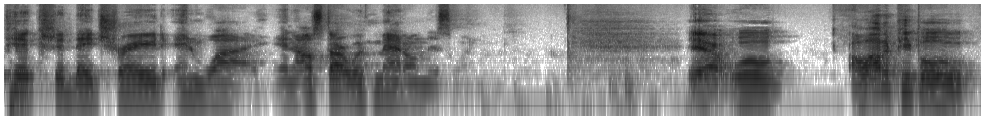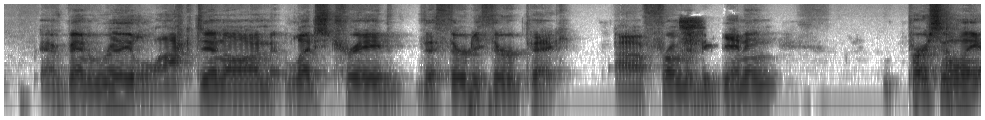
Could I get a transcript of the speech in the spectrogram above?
pick should they trade and why? And I'll start with Matt on this one. Yeah, well, a lot of people have been really locked in on let's trade the 33rd pick uh, from the beginning. Personally,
